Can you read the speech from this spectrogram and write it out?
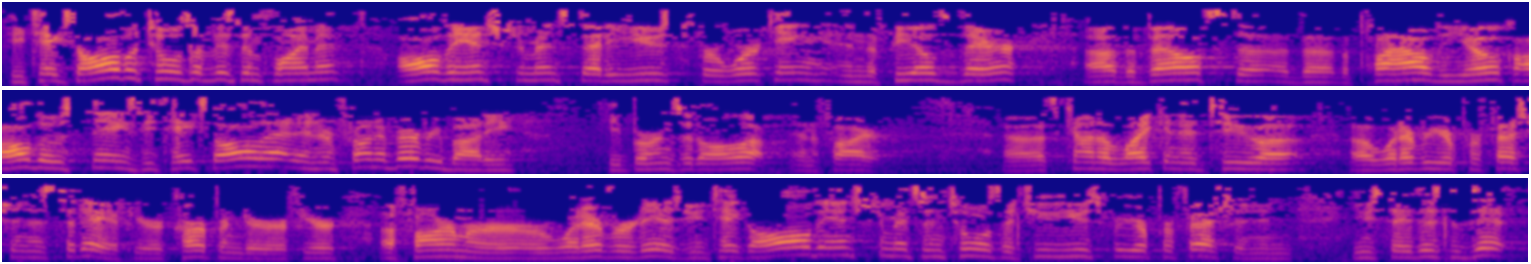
He takes all the tools of his employment, all the instruments that he used for working in the fields there, uh, the belts, the, the, the plow, the yoke, all those things. He takes all that and in front of everybody, he burns it all up in a fire. Uh, it's kind of liken it to uh, uh, whatever your profession is today. If you're a carpenter, if you're a farmer, or whatever it is, you take all the instruments and tools that you use for your profession and you say, This is it.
